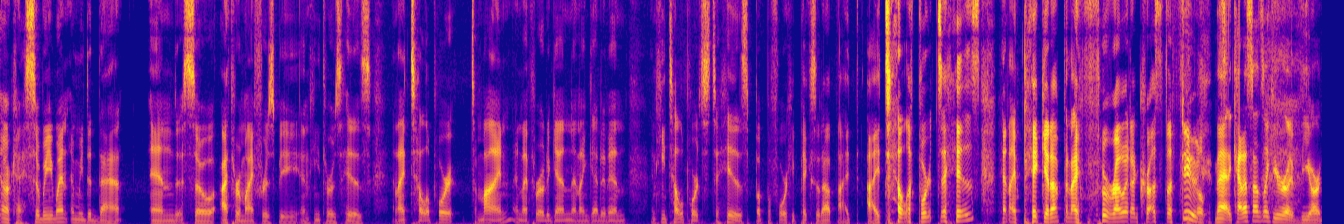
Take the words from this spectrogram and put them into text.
Okay, so we went and we did that. And so I throw my frisbee and he throws his. And I teleport to mine and I throw it again and I get it in. And he teleports to his, but before he picks it up, I, I teleport to his and I pick it up and I throw it across the Dude. field. Matt, it kind of sounds like you're a VR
